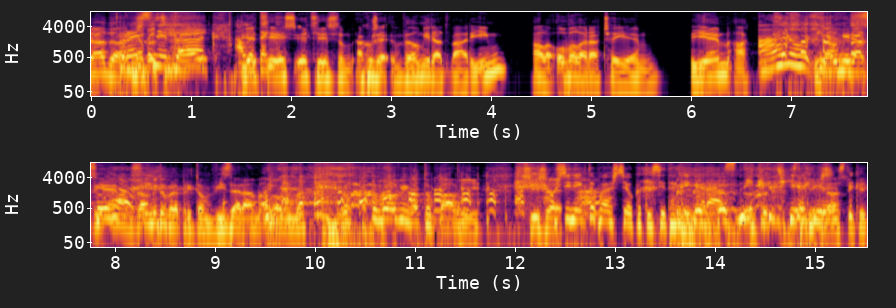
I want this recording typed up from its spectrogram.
rada. Presne tak. hej, ale ja, tak... tiež, ja tiež som, akože veľmi rád varím, ale oveľa radšej jem. Jem a Áno, ja veľmi rád jem, súhlasím. veľmi dobre pri tom vyzerám a veľmi ma, veľmi ma to baví. Čiže... Už si niekto povedal, Števko, ty si taký krásny, keď Taký ješ. krásny, keď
